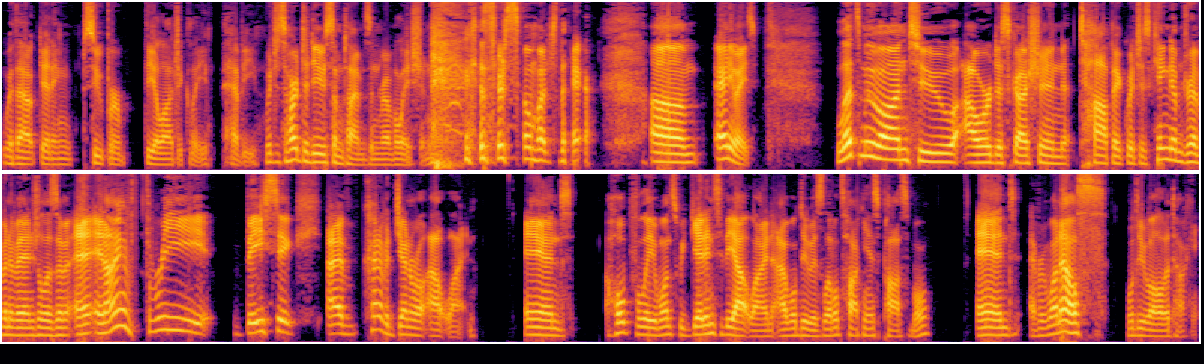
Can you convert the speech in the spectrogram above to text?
without getting super theologically heavy, which is hard to do sometimes in Revelation because there's so much there. Um, anyways, let's move on to our discussion topic, which is kingdom driven evangelism. And, and, I have three basic, I have kind of a general outline. And hopefully, once we get into the outline, I will do as little talking as possible. And everyone else will do all the talking.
